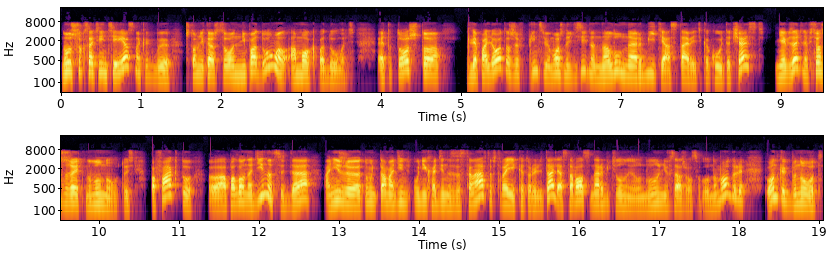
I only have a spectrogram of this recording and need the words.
Ну, что, кстати, интересно, как бы, что, мне кажется, он не подумал, а мог подумать, это то, что для полета же, в принципе, можно действительно на лунной орбите оставить какую-то часть, не обязательно все сажать на Луну. То есть, по факту, э, Аполлон-11, да, они же, ну, там один, у них один из астронавтов, троих, которые летали, оставался на орбите Луны. Он на Луну не всаживался в лунном модуле. Он как бы, ну, вот,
